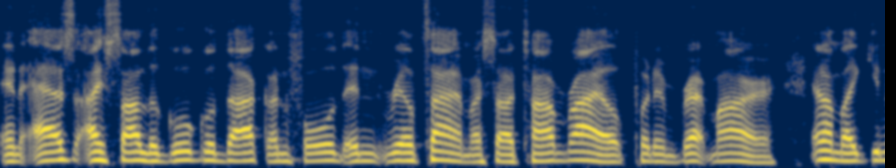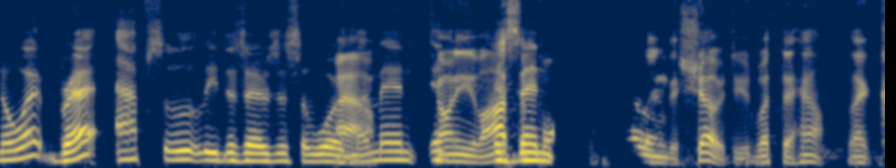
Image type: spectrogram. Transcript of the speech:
and as I saw the Google Doc unfold in real time, I saw Tom Ryle put in Brett Maher, and I'm like, you know what? Brett absolutely deserves this award. Wow. My man, it- Tony lost been- spoiling the show, dude. What the hell? Like,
